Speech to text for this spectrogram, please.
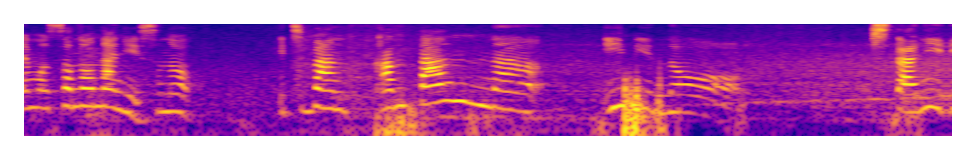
でもその何その一番簡単な意味の下に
